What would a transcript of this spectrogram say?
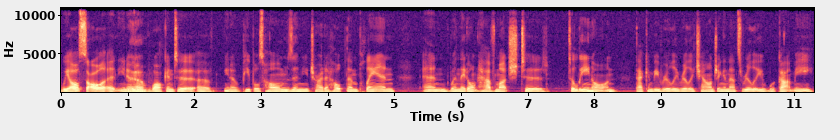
we all saw it. You know, Yeah. you walk into, uh, you know, people's homes and you try to help them plan, and when they don't have much to to lean on, that can be really, really challenging. And that's really what got me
